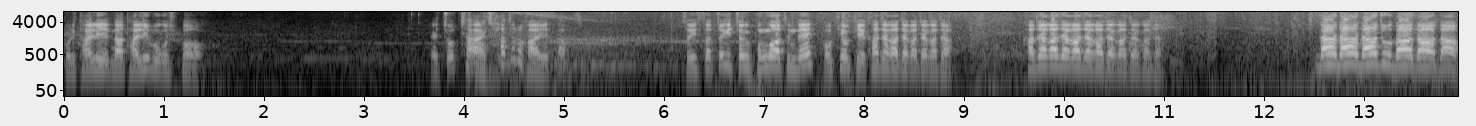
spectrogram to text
우리 달리 나 달리 보고 싶어. 야, 쫓아 아니 찾으러 가야겠다. 저기 있어 저기 저기 본 거 같은데? 오케이 오케이. 가자 가자 가자 가자 가자 가자 가자 가자 가자 가자. 나 나 나 줘 나 나 나.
